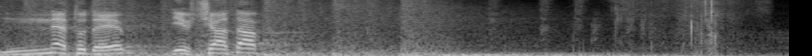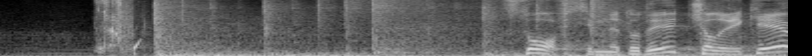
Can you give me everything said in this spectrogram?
Не туди. Дівчата. Зовсім не туди. Чоловіки.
